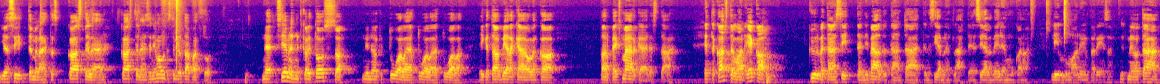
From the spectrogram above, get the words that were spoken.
Ja sitten me lähdettäisiin kasteleen, kasteleen sen, niin huomataan mitä tapahtuu. Ne siemenet, mitkä oli tossa, niin ne onkin tuolla ja tuolla ja tuolla eikä tää ole vieläkään ollenkaan tarpeeksi märkä edes tää. Että kastellaan eka, kylvetään sitten, niin vältetään tää, että ne siemenet lähtee siellä veden mukana lillumaan ympäriinsä. Nyt meillä on tähän,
